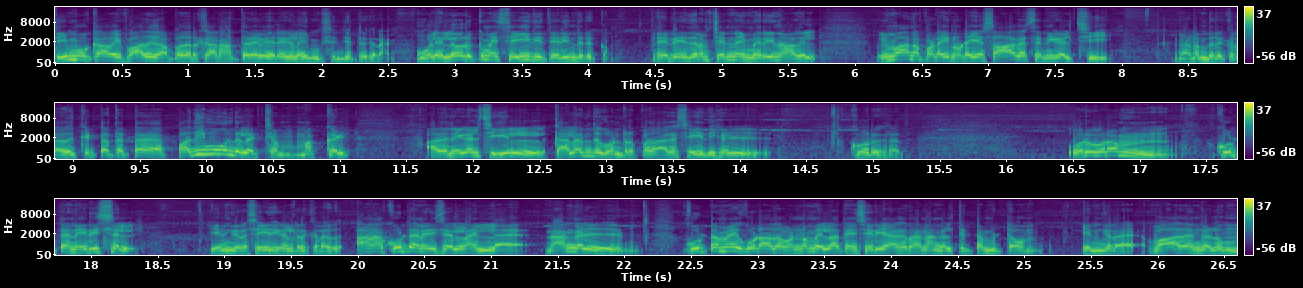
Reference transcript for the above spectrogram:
திமுகவை பாதுகாப்பதற்கான அத்தனை வேலைகளையும் செஞ்சிட்ருக்கிறாங்க உங்கள் எல்லோருக்குமே செய்தி தெரிந்திருக்கும். நேற்றைய தினம் சென்னை மெரினாவில் விமானப்படையினுடைய சாகச நிகழ்ச்சி நடந்திருக்கிறது. கிட்டத்தட்ட பதிமூன்று லட்சம் மக்கள் அந்த நிகழ்ச்சியில் கலந்து கொண்டிருப்பதாக செய்திகள் கூறுகிறது. ஒருபுறம் கூட்ட நெரிசல் என்கிற செய்திகள் இருக்கிறது. ஆனால் கூட்ட நெரிசல்லாம் இல்லை. நாங்கள் கூட்டமே கூடாத வண்ணம் எல்லாத்தையும் சரியாக தான் நாங்கள் திட்டமிட்டோம் என்கிற வாதங்களும்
